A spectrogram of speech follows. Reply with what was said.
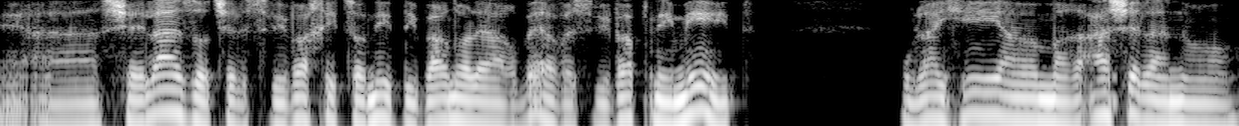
אה, השאלה הזאת של סביבה חיצונית, דיברנו עליה הרבה, אבל סביבה פנימית, אולי היא המראה שלנו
